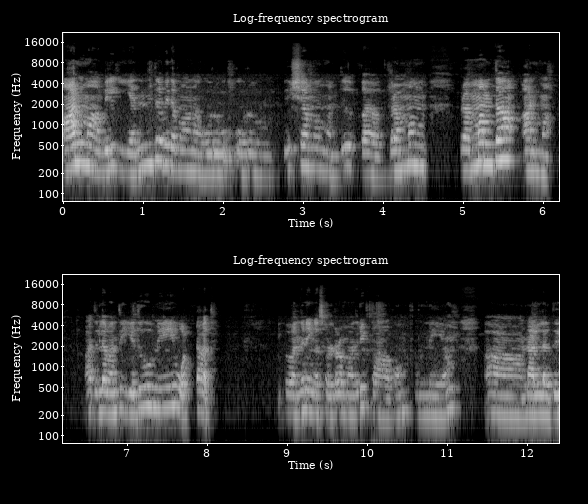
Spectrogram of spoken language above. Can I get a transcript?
ஆன்மாவில் எந்த விதமான ஒரு ஒரு விஷயமும் வந்து பிரம்மம் பிரம்மம் தான் ஆன்மா. அதில் வந்து எதுவுமே ஒட்டாது. இப்போ வந்து நீங்கள் சொல்கிற மாதிரி பாவம் புண்ணியம் நல்லது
